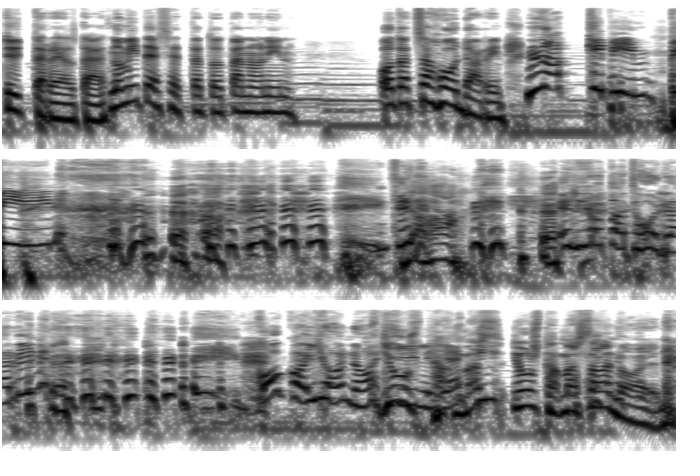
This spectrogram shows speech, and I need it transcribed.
tyttäreltä, että no mites, että tota no niin, otat sä hodarin? Nakkipimpiin! Jaha. Eli otat hodarin. Koko jono Justhan mä, justhan mä sanoin.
